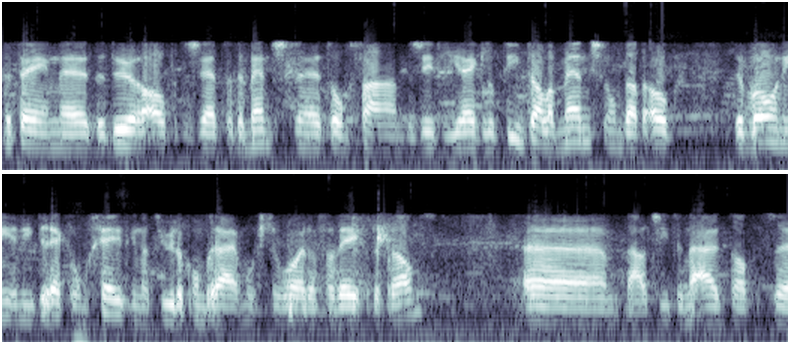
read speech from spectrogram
meteen de deuren open te zetten, de mensen te ontvangen. Er zitten hier enkele tientallen mensen, omdat ook de woningen in die directe omgeving natuurlijk ontruimd moesten worden vanwege de brand. Uh, nou, het ziet eruit dat uh,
